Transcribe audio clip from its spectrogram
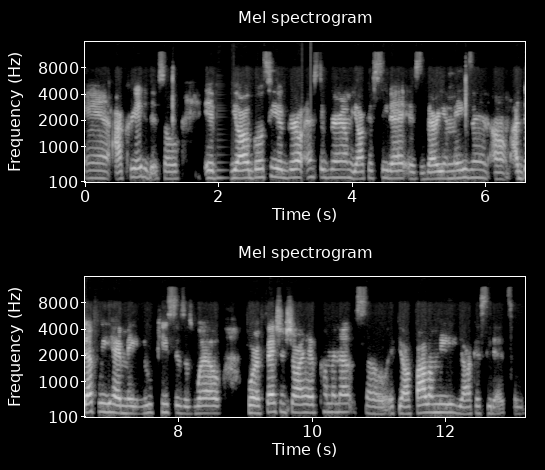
and I created it. So if y'all go to your girl Instagram, y'all can see that it's very amazing. Um, I definitely have made new pieces as well for a fashion show I have coming up. So if y'all follow me, y'all can see that too.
